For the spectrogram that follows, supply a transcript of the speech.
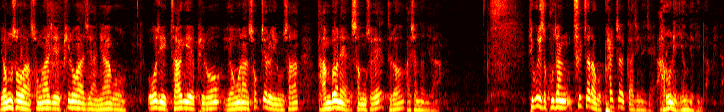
염소와 송아지에 피로 하지 아니하고 오직 자기의 피로 영원한 속죄를 이루사 단번에 성소에 들어가셨느니라. 히브리서 9장 7절하고 8절까지는 이제 아론의 영역인 겁니다.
